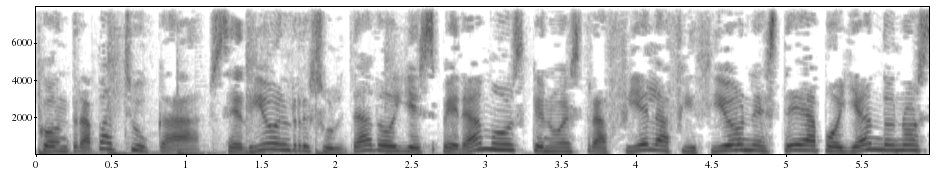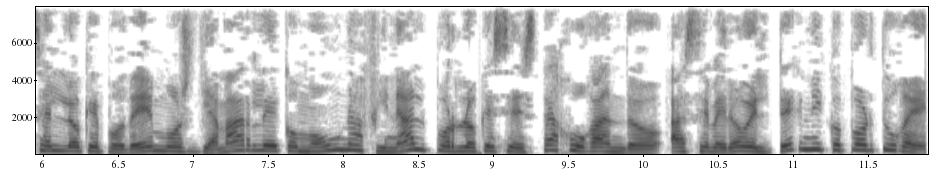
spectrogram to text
Contra Pachuca, se dio el resultado y esperamos que nuestra fiel afición esté apoyándonos en lo que podemos llamarle como una final por lo que se está jugando, aseveró el técnico portugués.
